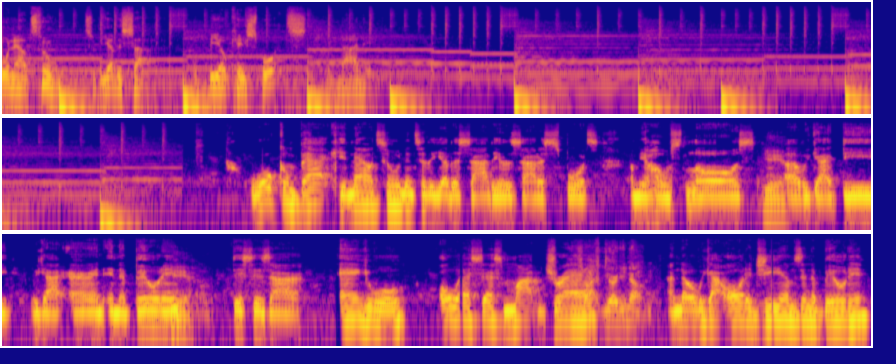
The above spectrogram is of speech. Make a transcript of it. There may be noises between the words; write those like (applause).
You are now tuned to the other side with BOK Sports 98. Welcome back. You're now tuned into the other side, the other side of sports. I'm your host, Laws. Yeah. Uh, we got D, we got Aaron in the building. Yeah. This is our annual OSS mock draft. Right, you already know. I know we got all the GMs in the building.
